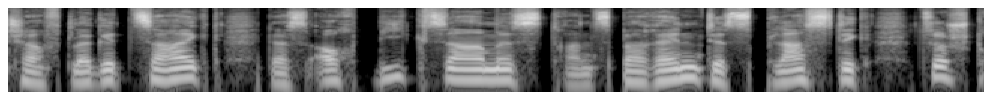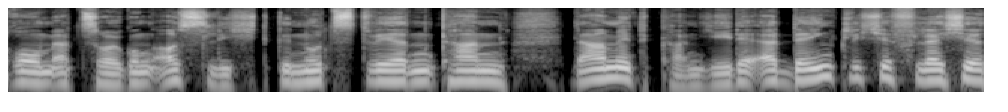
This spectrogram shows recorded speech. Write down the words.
Wissenschaftler gezeigt, dass auch biegsames, transparentes Plastik zur Stromerzeugung aus Licht genutzt werden kann. Damit kann jede erdenkliche Fläche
